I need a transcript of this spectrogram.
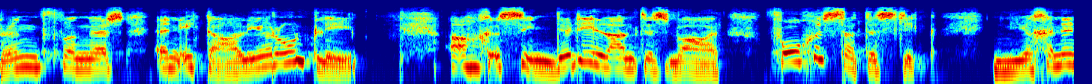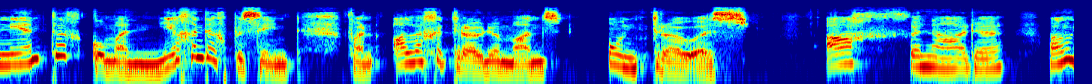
ringvingers in Italië rondlê. Aangesien dit die land is waar volgens statistiek 99,90% van alle getroude mans ontrou is. Ag, genade, hou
